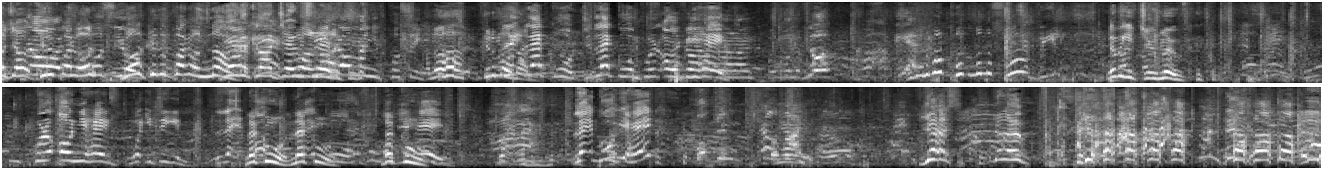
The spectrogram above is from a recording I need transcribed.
No, Joe, No, get it back you on. pussy No, up. get it back on now. Yeah, go on, James. Come on, Put it lads. on, man, you pussy. No, get him on, Let, man. let go. Just let go and put it over your head. No. What about put them on the floor? No, we do move. Put it on your head. What you doing? Let, it Let up. go, let go, of let your go. head. let go of your head. Fucking hell, man. Yes! Get him!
